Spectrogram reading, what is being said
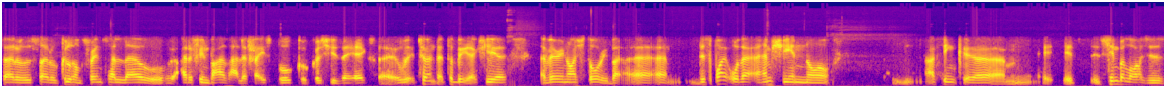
صاروا صاروا كلهم فريندز هلا وعارفين بعض على فيسبوك وكل شيء زي هيك it turned out to be actually a, a very nice story but uh, um, despite all that اهم شيء انه I think um, it, it, it, symbolizes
